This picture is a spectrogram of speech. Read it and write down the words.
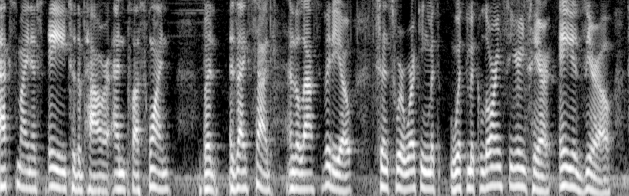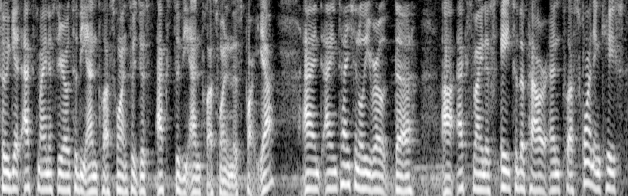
x minus a to the power n plus 1 but as I said in the last video, since we're working with, with Maclaurin series here, a is 0. So we get x minus 0 to the n plus 1. So just x to the n plus 1 in this part, yeah? And I intentionally wrote the uh, x minus a to the power n plus 1 in case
